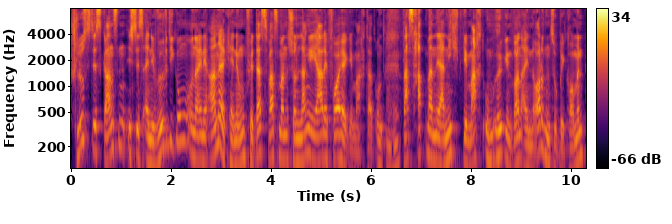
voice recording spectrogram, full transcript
Schluss des Ganzen ist es eine Würdigung und eine Anerkennung für das, was man schon lange Jahre vorher gemacht hat. Und mhm. das hat man ja nicht gemacht, um irgendwann einen Orden zu bekommen,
